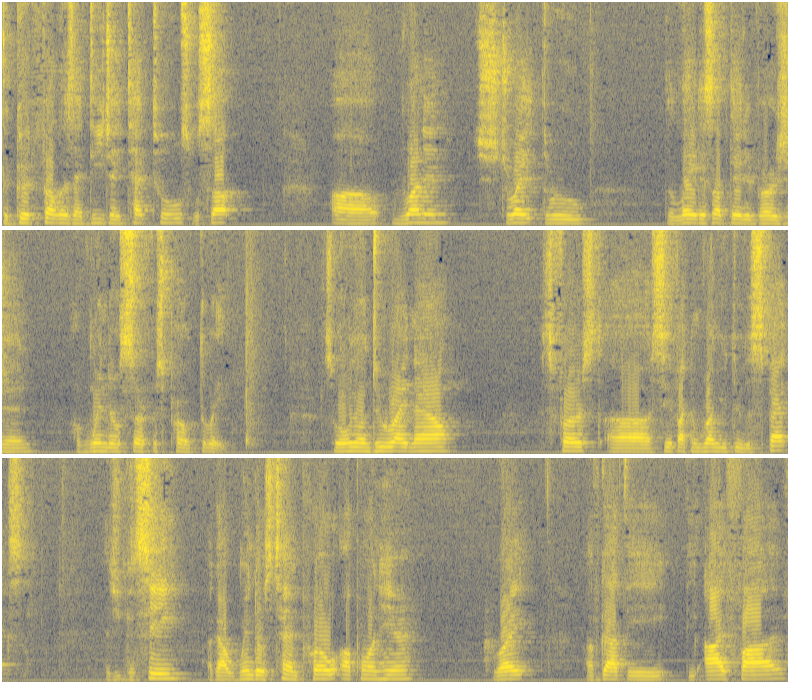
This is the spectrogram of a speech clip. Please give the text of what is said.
the good fellas at DJ Tech Tools. What's up? Uh, running straight through the latest updated version of Windows Surface Pro 3. So what we're going to do right now is first uh, see if I can run you through the specs. As you can see, I got Windows 10 Pro up on here, right? I've got the, the i5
